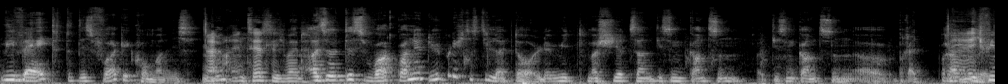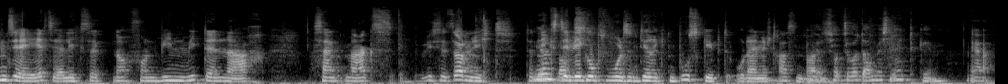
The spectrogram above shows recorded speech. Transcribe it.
wie weit das vorgekommen ist. Ja, ne? entsetzlich weit. Also das war gar nicht üblich, dass die Leute da alle mitmarschiert sind, diesen ganzen, diesen ganzen äh, Breit, Äh, Ich finde es ja jetzt ehrlich gesagt noch von Wien Mitte nach St. Marx ist jetzt auch nicht der Ja, nächste Weg, obwohl es einen direkten Bus gibt oder eine ja, Straßenbahn. das hat es aber damals nicht gegeben. Ja.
